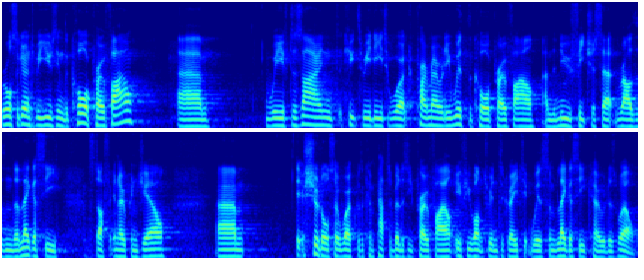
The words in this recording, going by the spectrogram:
We're also going to be using the core profile. Um, we've designed Qt3D to work primarily with the core profile and the new feature set rather than the legacy stuff in OpenGL. Um, it should also work with a compatibility profile if you want to integrate it with some legacy code as well.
